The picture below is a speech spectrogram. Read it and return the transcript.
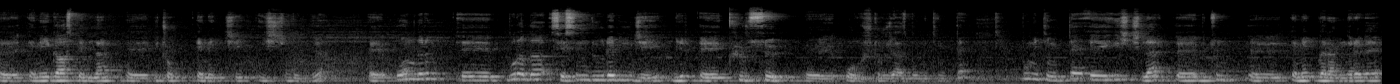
e, emeği gasp edilen e, birçok emekçi, işçi bulunuyor. E, onların e, burada sesini duyurabileceği bir e, kürsü e, oluşturacağız bu mitingde. Bu mitingde e, işçiler e, bütün e, emek verenlere ve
